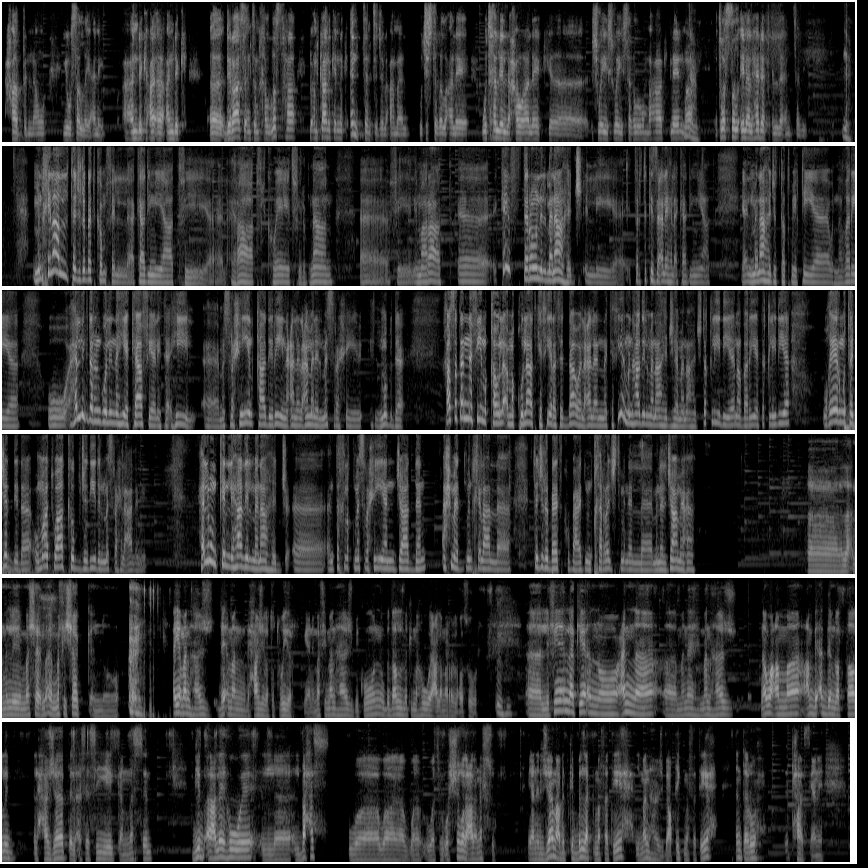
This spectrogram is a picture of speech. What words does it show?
حاب إنه يوصل له. يعني عندك عندك آه، دراسة أنت مخلصها بإمكانك إنك أنت تنتج العمل وتشتغل عليه وتخلي اللي حواليك آه، شوي شوي يشتغلون معاك لين ما نعم. توصل إلى الهدف اللي أنت تبيه. من خلال تجربتكم في الأكاديميات في العراق في الكويت في لبنان آه، في الإمارات آه، كيف ترون المناهج اللي ترتكز عليها الأكاديميات؟ يعني المناهج التطبيقية والنظرية وهل نقدر نقول إن هي كافية لتأهيل آه، مسرحيين قادرين على العمل المسرحي المبدع خاصة أن في مقولات كثيرة تتداول على أن كثير من هذه المناهج هي مناهج تقليدية نظرية تقليدية وغير متجددة وما تواكب جديد المسرح العالمي هل ممكن لهذه المناهج آه، أن تخلق مسرحيا جادا؟ أحمد من خلال تجربتك وبعد ما تخرجت من من الجامعة. آه لا من اللي ما, شا... ما ما في شك إنه أي منهج دائما بحاجة لتطوير. يعني ما في منهج بيكون وبضل مثل ما هو على مر العصور. آه اللي فيني أقول لك اياه إنه عندنا آه منهج نوعا ما عم بيقدم للطالب الحاجات الأساسية كممثل. بيبقى عليه هو ال- البحث و... و... والشغل على نفسه. يعني الجامعة بتكب لك مفاتيح المنهج بيعطيك مفاتيح انت روح ابحث. يعني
